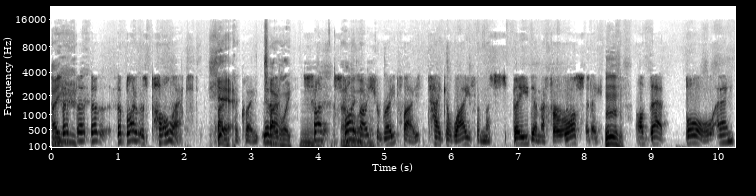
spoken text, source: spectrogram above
Hey. The, the, the, the, bloke was poleaxed, basically. Yeah, totally. Know, mm. slow motion replays take away from the speed and the ferocity mm. of that ball. And,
